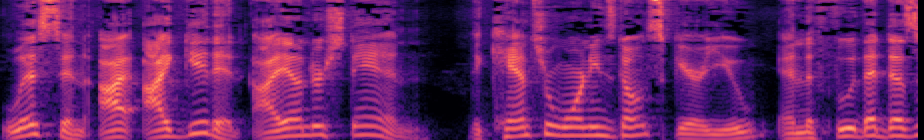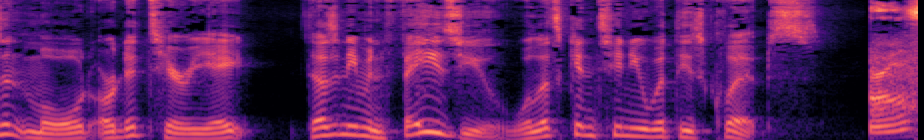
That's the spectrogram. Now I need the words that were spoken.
Listen, I, I get it. I understand. The cancer warnings don't scare you, and the food that doesn't mold or deteriorate doesn't even faze you. Well, let's continue with these clips. proof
